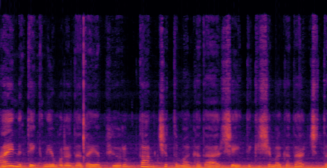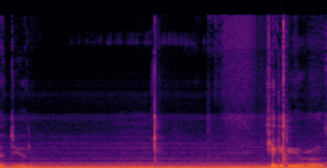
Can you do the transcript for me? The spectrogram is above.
Aynı tekniği burada da yapıyorum. Tam çıtıma kadar, şey dikişime kadar çıt atıyorum. Çeviriyoruz.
